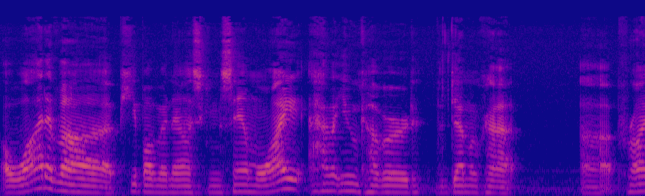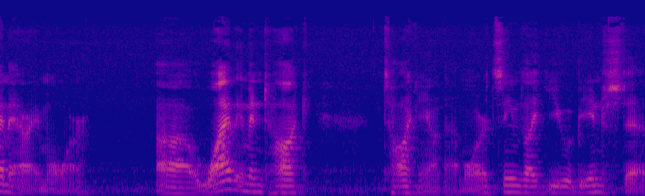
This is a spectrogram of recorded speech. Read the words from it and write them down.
A lot of uh, people have been asking Sam, why haven't you covered the Democrat uh, primary more? Uh, why haven't you been talk talking about that more? It seems like you would be interested.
